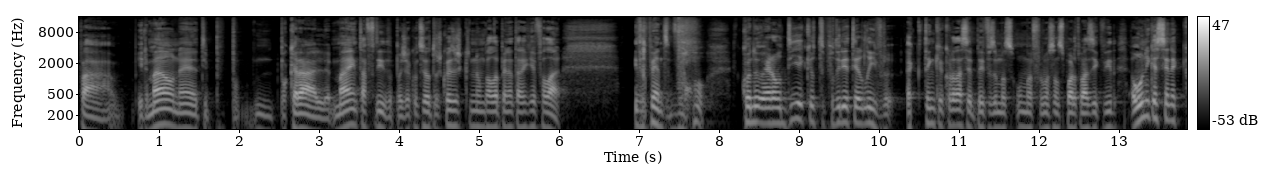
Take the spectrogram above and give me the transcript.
pá, irmão, né? Tipo, para caralho, mãe está fodida, depois aconteceu outras coisas que não vale a pena estar aqui a falar. E de repente, vou, quando era o dia que eu te poderia ter livre, a que tenho que acordar sempre para ir fazer uma, uma formação de suporte básico de vida, a única cena que,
